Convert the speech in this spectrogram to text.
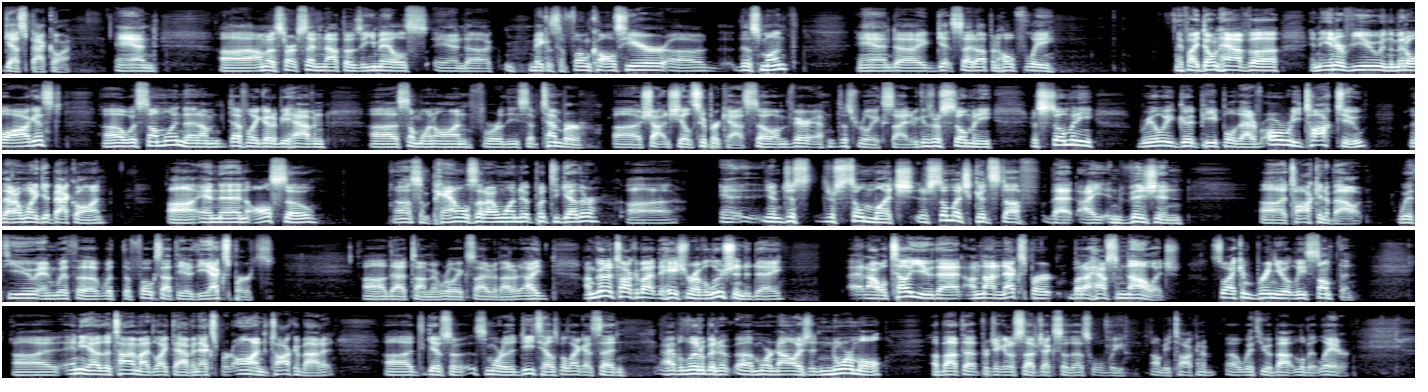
guests back on, and uh, I'm going to start sending out those emails and uh, making some phone calls here uh, this month, and uh, get set up, and hopefully, if I don't have uh, an interview in the middle of August uh, with someone, then I'm definitely going to be having someone on for the September Shot and Shield Supercast. So I'm very, I'm just really excited because there's so many, there's so many really good people that I've already talked to that I want to get back on. Uh, and then also uh, some panels that I wanted to put together. Uh, and you know, just there's so much there's so much good stuff that I envision uh, talking about with you and with uh, with the folks out there, the experts. Uh, that I'm really excited about it. I I'm going to talk about the Haitian Revolution today, and I will tell you that I'm not an expert, but I have some knowledge, so I can bring you at least something. Uh, any other time, I'd like to have an expert on to talk about it, uh, to give some, some more of the details. But like I said, I have a little bit of, uh, more knowledge than normal about that particular subject, so that's what we I'll be talking uh, with you about a little bit later.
